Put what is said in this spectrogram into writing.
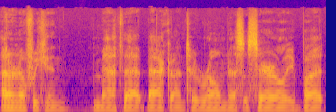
I don't know if we can map that back onto Rome necessarily, but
